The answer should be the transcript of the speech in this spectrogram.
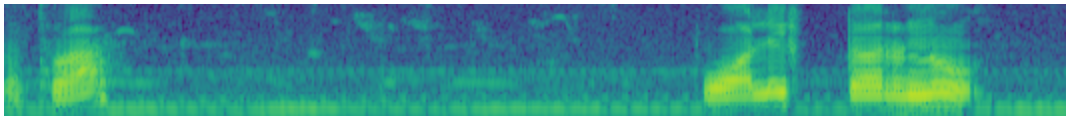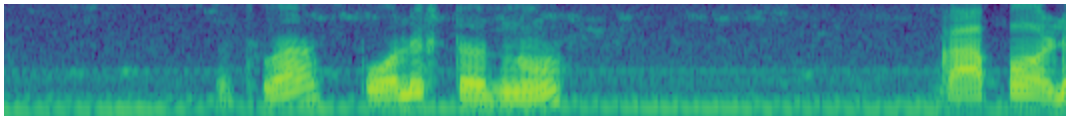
અથવા પોલિસ્ટરનું અથવા પોલિસ્ટરનું કાપડ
